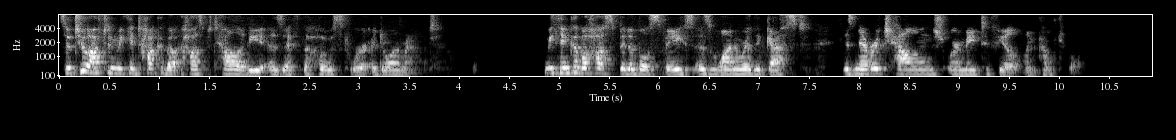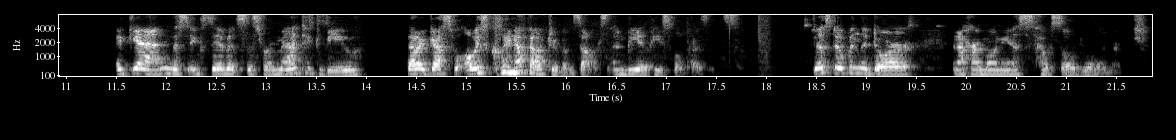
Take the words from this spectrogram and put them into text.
So, too often we can talk about hospitality as if the host were a doormat. We think of a hospitable space as one where the guest is never challenged or made to feel uncomfortable. Again, this exhibits this romantic view that our guests will always clean up after themselves and be a peaceful presence. Just open the door and a harmonious household will emerge.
